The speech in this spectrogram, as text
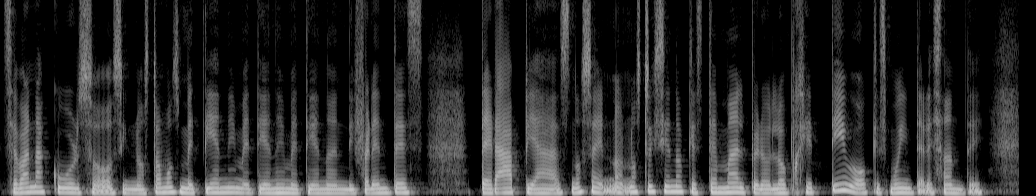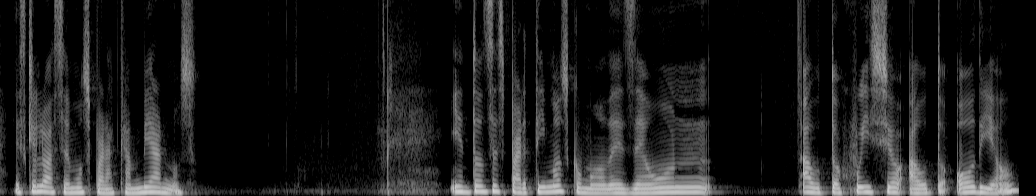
se van a cursos y nos estamos metiendo y metiendo y metiendo en diferentes terapias, no sé, no, no estoy diciendo que esté mal, pero el objetivo, que es muy interesante, es que lo hacemos para cambiarnos. Y entonces partimos como desde un autojuicio, auto-odio,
